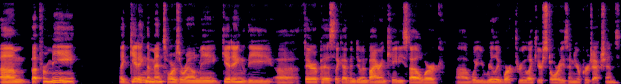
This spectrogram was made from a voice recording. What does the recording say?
Um, but for me, like getting the mentors around me, getting the uh, therapists, like I've been doing Byron Katie style work, uh, where you really work through like your stories and your projections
